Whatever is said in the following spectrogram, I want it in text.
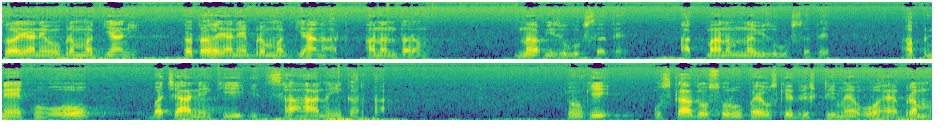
स यानी वो ब्रह्मज्ञानी, ततः यानी ब्रह्मज्ञानात अनंतरम न विजुगुप्सत है। आत्मान न विजुगुप्सत है। अपने को बचाने की इच्छा नहीं करता। क्योंकि उसका जो स्वरूप है उसके दृष्टि में वो है ब्रह्म।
